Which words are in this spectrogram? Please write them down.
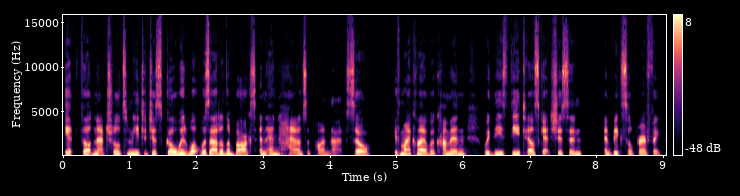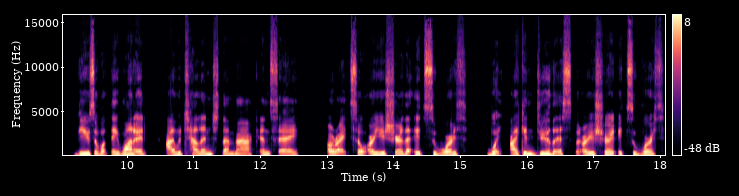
it felt natural to me to just go with what was out of the box and enhance upon that. So if my client would come in with these detailed sketches and, and pixel perfect views of what they wanted, I would challenge them back and say, all right, so are you sure that it's worth what I can do this, but are you sure it's worth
